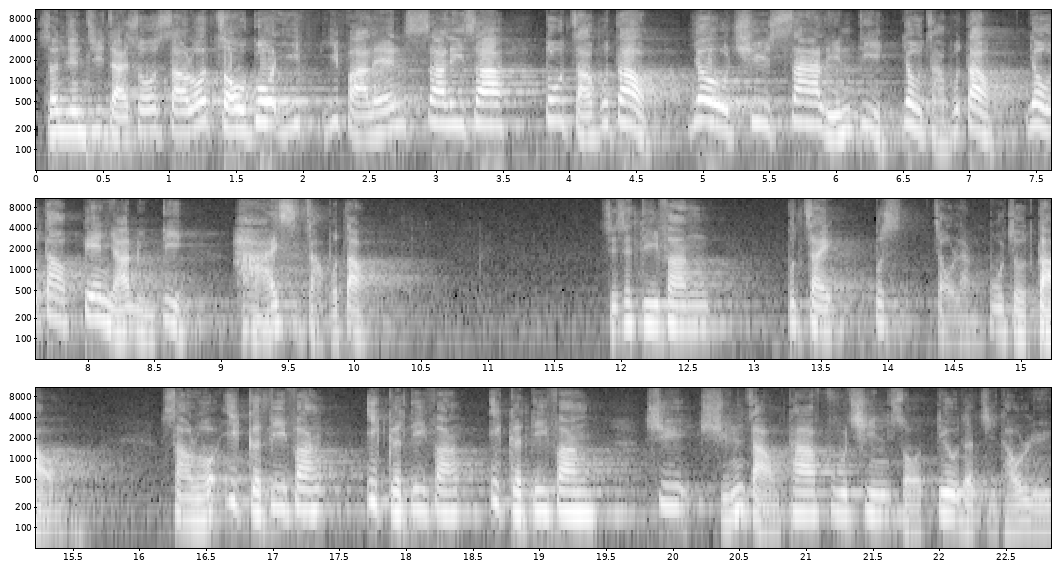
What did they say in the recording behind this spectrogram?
圣经记载说，扫罗走过以以法莲、萨利沙都找不到。又去沙林地，又找不到；又到边雅敏地，还是找不到。这些地方不在，不是走两步就到。扫罗一个地方一个地方一个地方去寻找他父亲所丢的几头驴。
